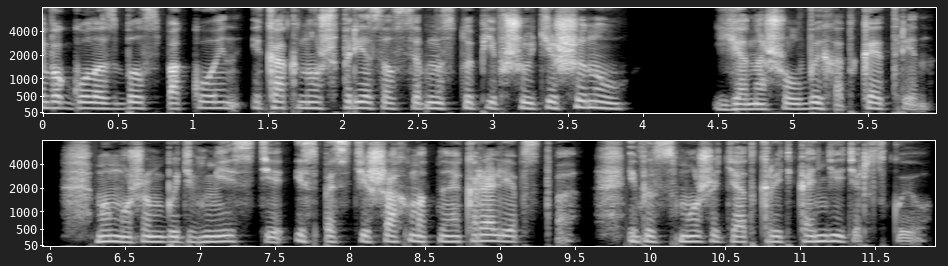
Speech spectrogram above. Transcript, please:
Его голос был спокоен и как нож врезался в наступившую тишину. «Я нашел выход, Кэтрин. Мы можем быть вместе и спасти шахматное королевство. И вы сможете открыть кондитерскую.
